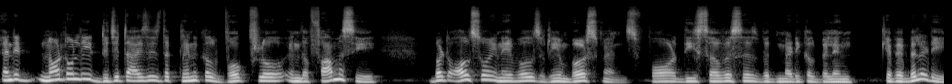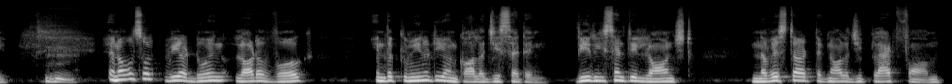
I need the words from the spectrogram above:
And it not only digitizes the clinical workflow in the pharmacy, but also enables reimbursements for these services with medical billing capability. Mm-hmm. And also, we are doing a lot of work in the community oncology setting. We recently launched Navista technology platform,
